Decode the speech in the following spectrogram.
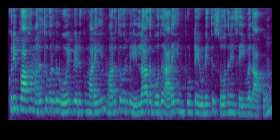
குறிப்பாக மருத்துவர்கள் ஓய்வு எடுக்கும் அறையில் மருத்துவர்கள் இல்லாதபோது அறையின் பூட்டை உடைத்து சோதனை செய்வதாகவும்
